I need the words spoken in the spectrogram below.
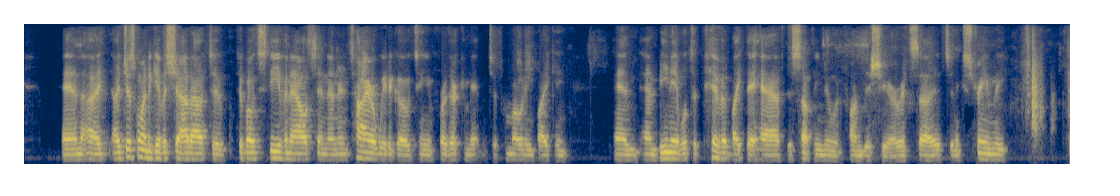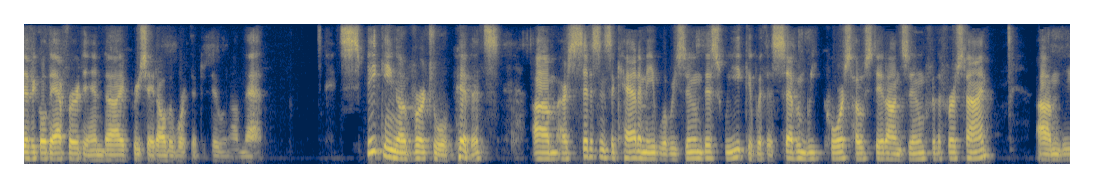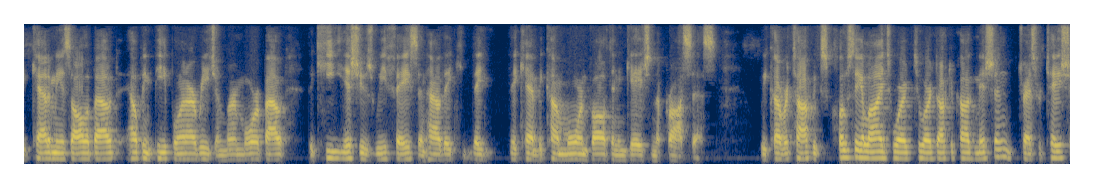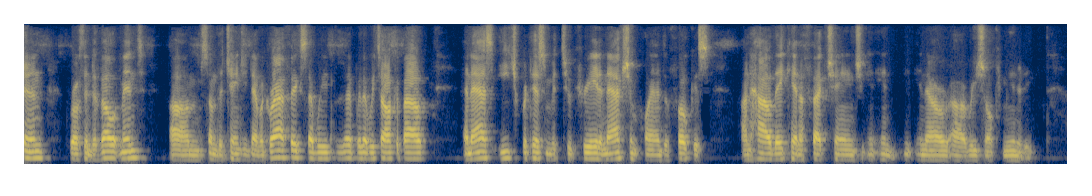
And I, I just want to give a shout out to, to both Steve and Allison and an entire Way to Go team for their commitment to promoting biking and, and being able to pivot like they have to something new and fun this year. It's, uh, it's an extremely difficult effort and I appreciate all the work that they're doing on that. Speaking of virtual pivots, um, our Citizens Academy will resume this week with a seven-week course hosted on Zoom for the first time. Um, the Academy is all about helping people in our region learn more about the key issues we face and how they, they, they can become more involved and engaged in the process. We cover topics closely aligned to our, to our DRCOG mission, transportation, growth and development, um, some of the changing demographics that we, that, that we talk about, and ask each participant to create an action plan to focus on how they can affect change in, in, in our uh, regional community.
